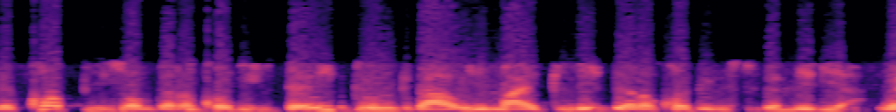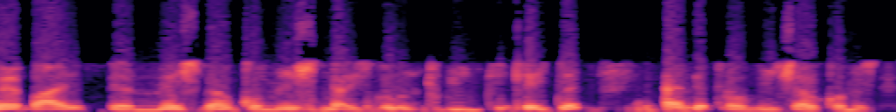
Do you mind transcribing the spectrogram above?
the copies of the recording. They think that he might leak the recordings to the media, whereby the national commissioner is going to be implicated and the provincial commissioner.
